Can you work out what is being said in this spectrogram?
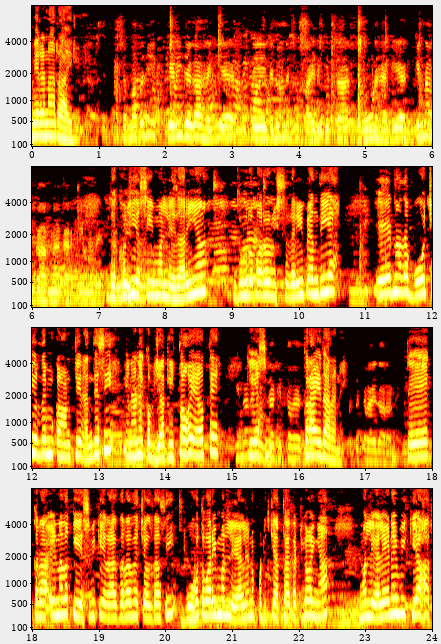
ਮੇਰਾ ਨਾਮ ਰਾਜ। ਰਾਣੀ ਅੱਛਾ ਮਾਤਾ ਜੀ ਕਿਹੜੀ ਜਗ੍ਹਾ ਹੈਗੀ ਹੈ ਤੇ ਜਿਨ੍ਹਾਂ ਨੇ ਸੁਸਾਈਡ ਕੀਤਾ ਕੌਣ ਹੈਗੇ ਆ ਕਿੰਨਾ ਕਾਰਨਾ ਕਰਕੇ ਇਹਨਾਂ ਦੇ? ਦੇਖੋ ਜੀ ਅਸੀਂ ਮਹੱਲੇਦਾਰੀ ਆ ਦੂਰੋਂ ਪਰੋਂ ਰਿਸ਼ਤੇਦਾਰੀ ਪੈਂਦੀ ਹੈ। ਇਹ ਇਹਨਾਂ ਦਾ ਬਹੁਤ ਚਿਰ ਦੇ ਮਕਾਨ 'ਤੇ ਰਹਿੰਦੇ ਸੀ। ਇਹਨਾਂ ਨੇ ਕਬਜ਼ਾ ਕੀਤਾ ਹੋਇਆ ਉੱਤੇ ਕੇਸ ਕਬਜ਼ਾ ਕੀਤਾ ਹੋਇਆ ਸੀ? ਕਿਰਾਏਦਾਰਾਂ ਨੇ। ਅੱਛਾ ਕਿਰਾਏਦਾਰਾਂ ਨੇ ਤੇ ਕਿਰਾ- ਇਹਨਾਂ ਦਾ ਕੇਸ ਵੀ ਕਿਹੜਾ ਤਰ੍ਹਾਂ ਦਾ ਚੱਲਦਾ ਸੀ? ਬਹੁਤ ਵਾਰੀ ਮਹੱਲੇ ਵਾਲਿਆਂ ਨੇ ਪੰਚਾਇਤਾਂ ਇਕੱਠੀਆਂ ਹੋਈਆਂ। ਮਹੱਲੇ ਵਾਲਿਆਂ ਨੇ ਵੀ ਕਿਹਾ ਹੱਥ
